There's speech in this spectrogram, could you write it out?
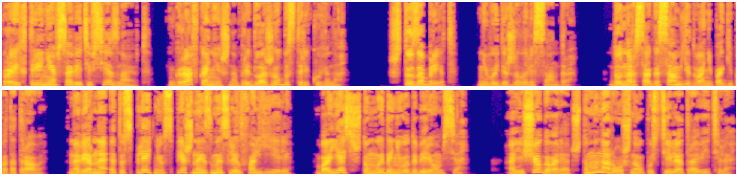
Про их трение в совете все знают. Граф, конечно, предложил бы старику вина. «Что за бред?» — не выдержал Александра. Дон Арсага сам едва не погиб от отравы. Наверное, эту сплетню спешно измыслил Фольери, боясь, что мы до него доберемся. А еще говорят, что мы нарочно упустили отравителя.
